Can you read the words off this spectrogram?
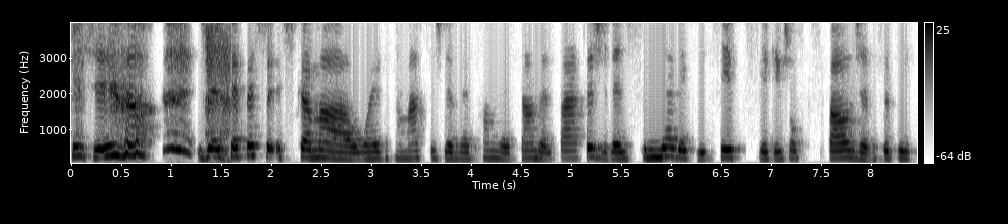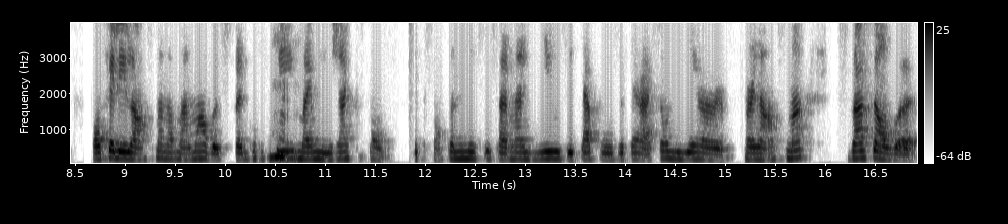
je, je le fais pas. Je, suis comme, ah ouais, vraiment, je devrais prendre le temps de le faire. Tu sais, je vais le souligner avec l'équipe. S'il y a quelque chose qui se passe, j'aime ça. On fait les lancements normalement, on va se regrouper, mm-hmm. même les gens qui sont qui sont pas nécessairement liés aux étapes, aux opérations liées à un, un lancement. Souvent, on va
